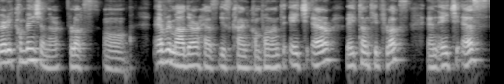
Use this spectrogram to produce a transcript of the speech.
very conventional flux. Uh, every model has this kind of component, HR, latent heat flux, and HS,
